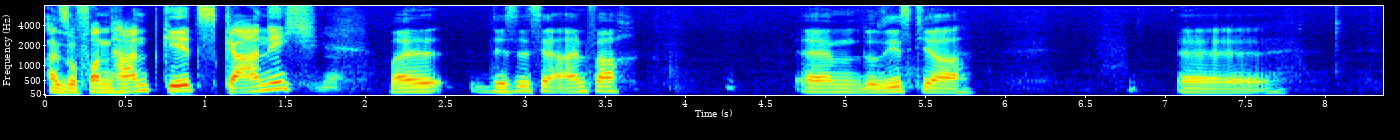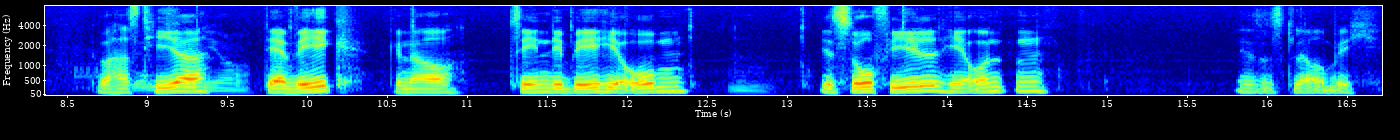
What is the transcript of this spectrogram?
Also von Hand geht es gar nicht, weil das ist ja einfach, ähm, du siehst ja, äh, du hast hier der Weg, genau, 10 dB hier oben ist so viel, hier unten ist es glaube ich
